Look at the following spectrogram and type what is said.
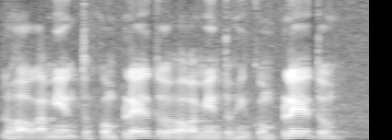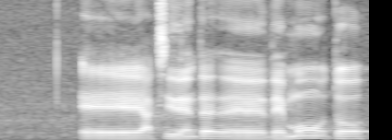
los ahogamientos completos, ahogamientos incompletos, eh, accidentes de, moto,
